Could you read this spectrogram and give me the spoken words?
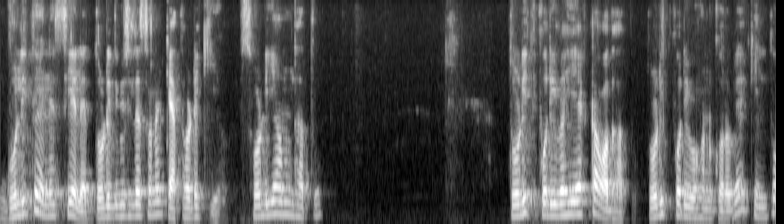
গলিত NaCl এর তড়িৎ বিশ্লেষণে ক্যাথোডে কি হবে? সোডিয়াম ধাতু। তড়িৎ পরিবাহী একটা অধাতু। তড়িৎ পরিবহন করবে কিন্তু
